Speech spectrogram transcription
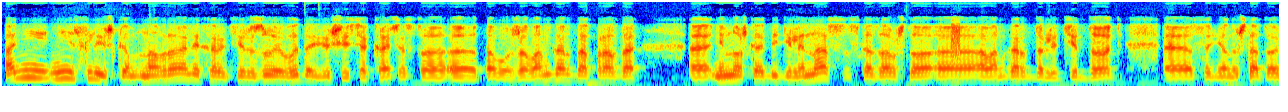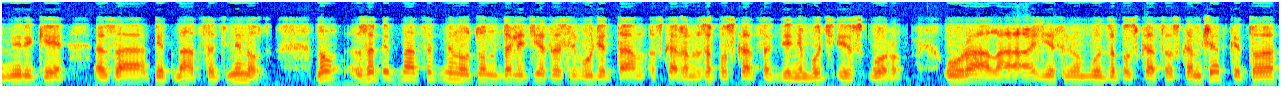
Они не слишком наврали, характеризуя выдающиеся качества э, того же авангарда. Правда, Э, немножко обидели нас, сказав, что э, авангард долетит до э, Соединенных Штатов Америки за 15 минут. Ну, за 15 минут он долетит, если будет там, скажем, запускаться где-нибудь из гор Урала. А если он будет запускаться с Камчатки, то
